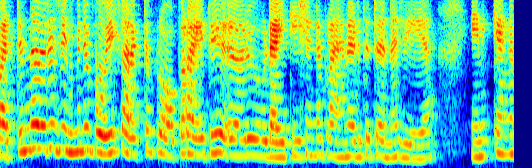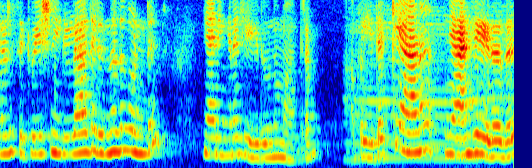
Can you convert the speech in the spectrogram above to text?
പറ്റുന്നവർ ജിമ്മിന് പോയി കറക്റ്റ് പ്രോപ്പറായിട്ട് ഒരു ഡയറ്റീഷ്യന്റെ പ്ലാൻ എടുത്തിട്ട് തന്നെ ചെയ്യുക എനിക്ക് അങ്ങനെ ഒരു സിറ്റുവേഷൻ ഇല്ലാതിരുന്നത് കൊണ്ട് ഞാൻ ഇങ്ങനെ ചെയ്തു എന്ന് മാത്രം. അപ്പോൾ ഇതൊക്കെയാണ് ഞാൻ ചെയ്തത്.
